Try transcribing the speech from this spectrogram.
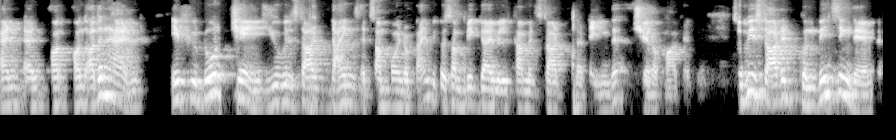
And, and on, on the other hand, if you don't change, you will start dying at some point of time because some big guy will come and start uh, taking the share of market. So we started convincing them that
